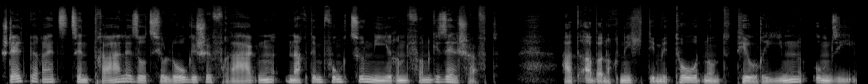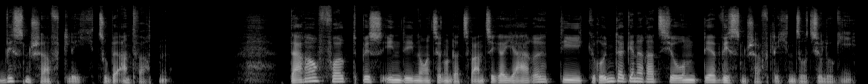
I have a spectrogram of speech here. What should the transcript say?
stellt bereits zentrale soziologische Fragen nach dem Funktionieren von Gesellschaft hat aber noch nicht die Methoden und Theorien, um sie wissenschaftlich zu beantworten. Darauf folgt bis in die 1920er Jahre die Gründergeneration der wissenschaftlichen Soziologie.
